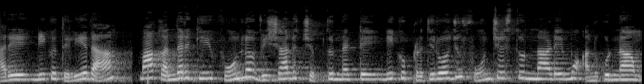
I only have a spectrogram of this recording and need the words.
అరే నీకు తెలియదా? మాకందరికీ ఫోన్లో విషయాలు చెప్తున్నట్టే నీకు ప్రతిరోజు ఫోన్ చేస్తున్నాడేమో అనుకున్నాం.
